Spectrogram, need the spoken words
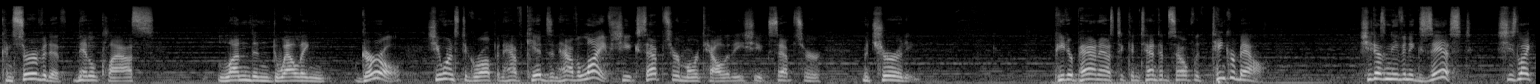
conservative, middle class, London dwelling girl. She wants to grow up and have kids and have a life. She accepts her mortality, she accepts her maturity. Peter Pan has to content himself with Tinkerbell, she doesn't even exist. She's like,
